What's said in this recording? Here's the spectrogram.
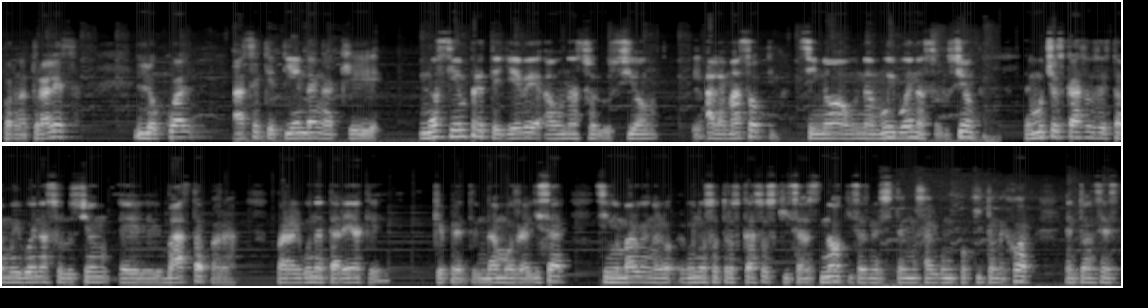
por naturaleza, lo cual hace que tiendan a que no siempre te lleve a una solución a la más óptima, sino a una muy buena solución. En muchos casos esta muy buena solución eh, basta para, para alguna tarea que, que pretendamos realizar. Sin embargo, en algunos otros casos quizás no, quizás necesitemos algo un poquito mejor. Entonces,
